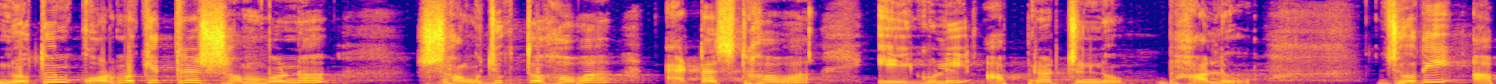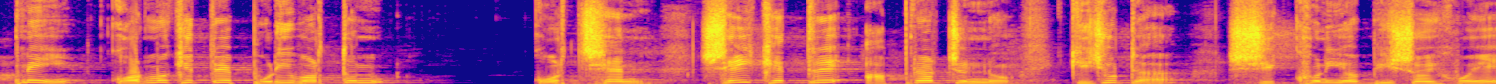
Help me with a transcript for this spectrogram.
নতুন কর্মক্ষেত্রের সম্ভাবনা, সংযুক্ত হওয়া অ্যাটাচড হওয়া, এইগুলি আপনার জন্য ভালো। যদি আপনি কর্মক্ষেত্রে পরিবর্তন করছেন, সেই ক্ষেত্রে আপনার জন্য কিছুটা শিক্ষণীয় বিষয় হয়ে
